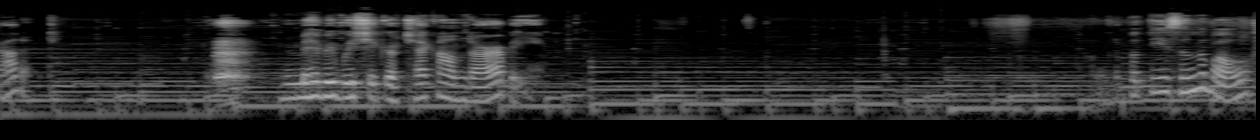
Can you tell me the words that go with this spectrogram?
Got it. Maybe we should go check on Darby. I'm going to put these in the bowl.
